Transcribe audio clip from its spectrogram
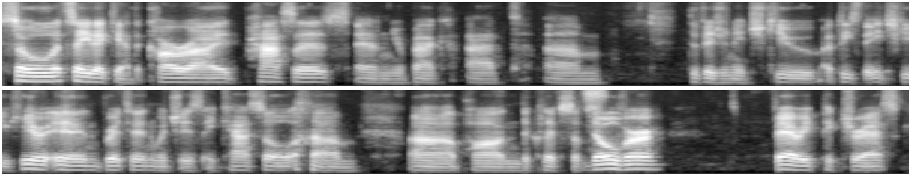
so let's say that yeah, the car ride passes and you're back at um, Division HQ, at least the HQ here in Britain, which is a castle um, uh, upon the cliffs of Dover. It's very picturesque.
